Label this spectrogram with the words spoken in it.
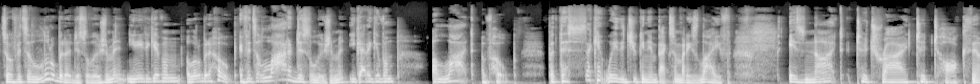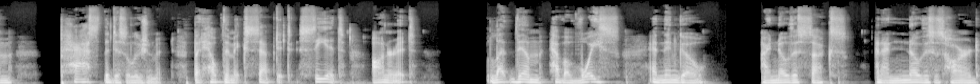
So if it's a little bit of disillusionment, you need to give them a little bit of hope. If it's a lot of disillusionment, you got to give them a lot of hope. But the second way that you can impact somebody's life is not to try to talk them past the disillusionment, but help them accept it, see it, honor it. Let them have a voice and then go, I know this sucks and I know this is hard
